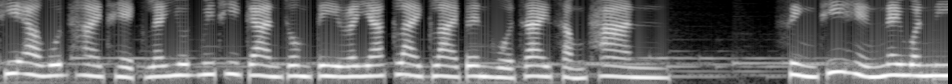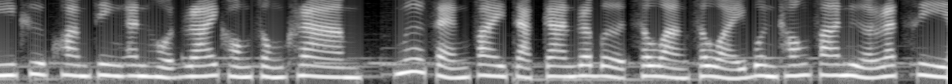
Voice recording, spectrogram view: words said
ที่อาวุธไฮเทคและยุทธวิธีการโจมตีระยะไกลกลายเป็นหัวใจสำคัญ สิ่งที่เห็นในวันนี้คือความจริงอันโหดร้ายของสงคราม เมื่อแสงไฟจากการระเบิดสว่างสวัยบนท้องฟ้าเหนือรัสเซีย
